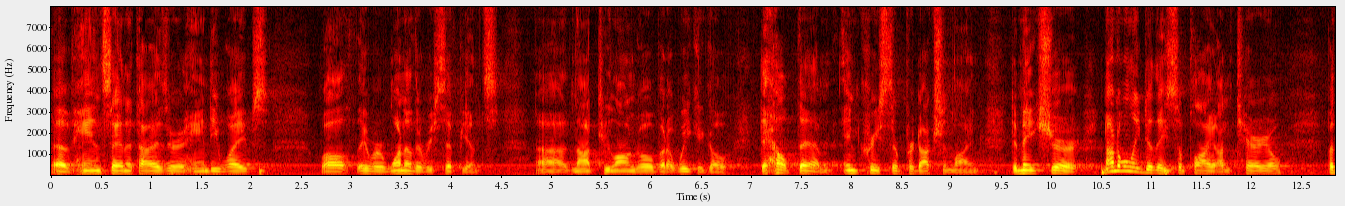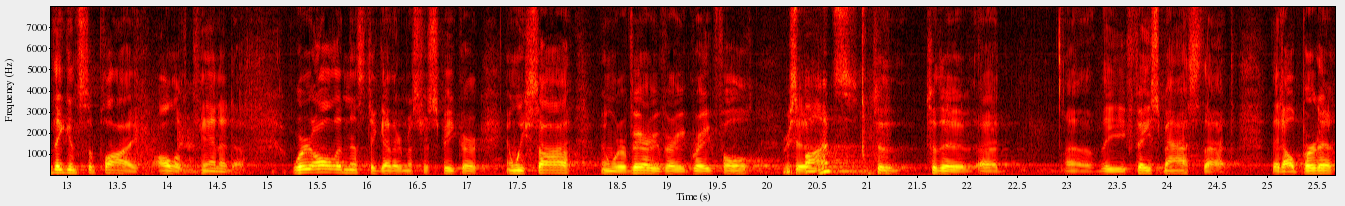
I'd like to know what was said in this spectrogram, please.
of hand sanitizer, handy wipes. Well, they were one of the recipients uh, not too long ago, but a week ago, to help them increase their production line, to make sure not only do they supply Ontario, but they can supply all of Canada. We're all in this together, Mr. Speaker, and we saw, and we're very, very grateful. Response? To, to, to the, uh, uh, the face masks that that Alberta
